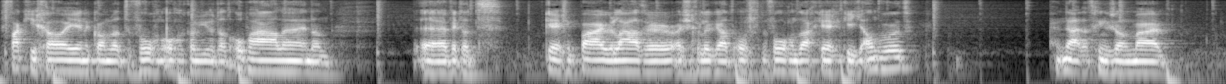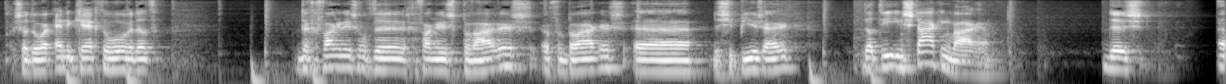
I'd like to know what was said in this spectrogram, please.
vakje gooien. En dan kwam dat de volgende ochtend kwam je dat ophalen. En dan werd dat, kreeg je een paar uur later, als je geluk had, of de volgende dag kreeg je een keertje antwoord. Nou, dat ging zo maar zo door. En ik kreeg te horen dat de gevangenis of de gevangenisbewaarders, of bewakers, uh, de cipiers eigenlijk, dat die in staking waren. Dus uh,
